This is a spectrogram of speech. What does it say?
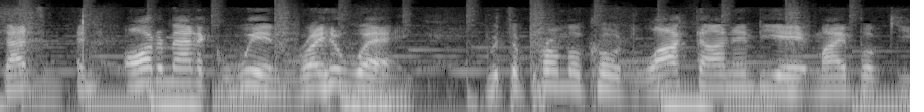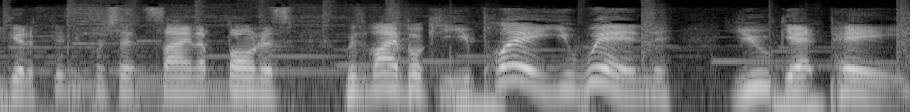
That's an automatic win right away. With the promo code LOCKEDONNBA at MyBookie, you get a 50% sign up bonus. With MyBookie, you play, you win, you get paid.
